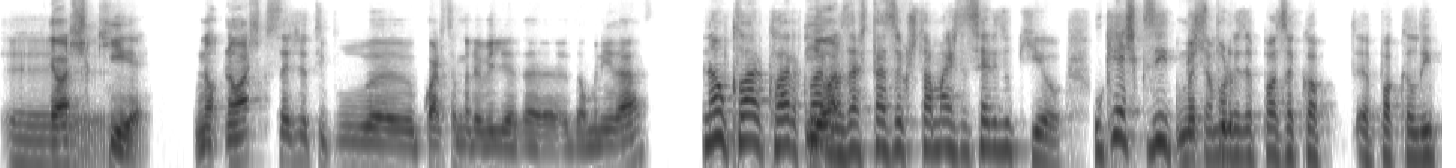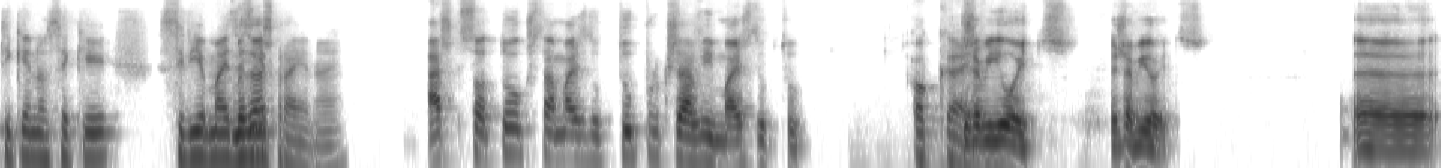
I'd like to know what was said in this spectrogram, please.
Eh, eu acho que é. Não, não acho que seja tipo a quarta maravilha da, da humanidade. Não, claro, claro, claro, mas acho que estás a gostar mais da série do que eu. O que é esquisito, Mas é uma por- coisa pós-apocalíptica e não sei o quê, seria mais Mas a minha acho- praia, não é? Acho que só estou a gostar mais do que tu porque já vi mais do que tu. Ok. Eu já vi oito. Eu já vi oito. Uh,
